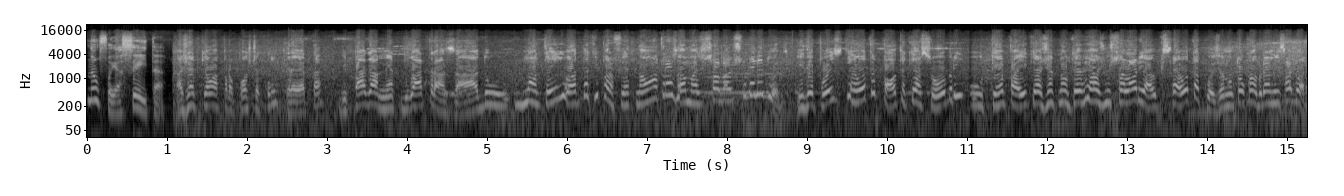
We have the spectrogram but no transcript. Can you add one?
não foi aceita. A gente quer uma proposta concreta de pagamento do atrasado, mantém ordem daqui para frente, não atrasar mais o salário dos trabalhadores. E depois tem outra pauta que é sobre o tempo aí que a gente não teve reajuste salarial, que isso é outra coisa. Eu não estou cobrando isso agora.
